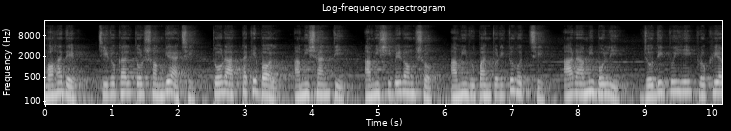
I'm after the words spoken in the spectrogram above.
মহাদেব, চিরকাল তোর সঙ্গে আছি। তোর আত্মাকে বল, আমি শান্তি, আমি শিবের অংশ, আমি রূপান্তরিত হচ্ছি। আর আমি বলি, যদি তুই এই প্রক্রিয়া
